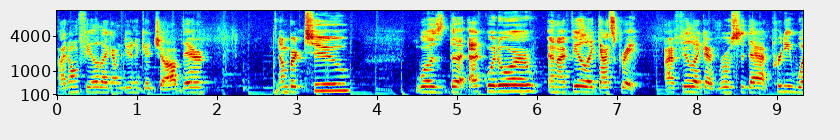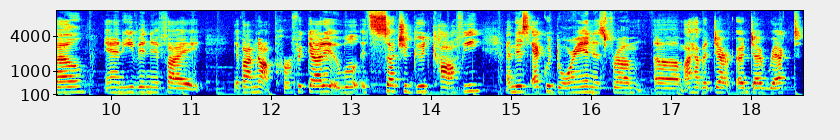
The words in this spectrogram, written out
I don't feel like I'm doing a good job there. Number two was the Ecuador, and I feel like that's great. I feel like I've roasted that pretty well, and even if I if I'm not perfect at it, it will. It's such a good coffee, and this Ecuadorian is from. Um, I have a, di a direct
